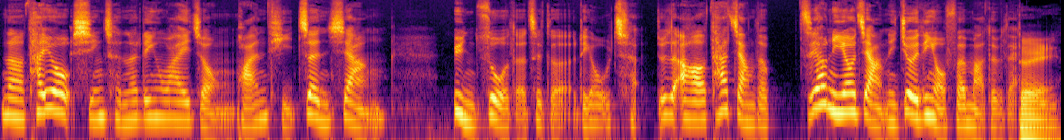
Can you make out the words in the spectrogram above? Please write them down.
那他又形成了另外一种团体正向运作的这个流程，就是哦，他讲的只要你有讲，你就一定有分嘛，对不对？对。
